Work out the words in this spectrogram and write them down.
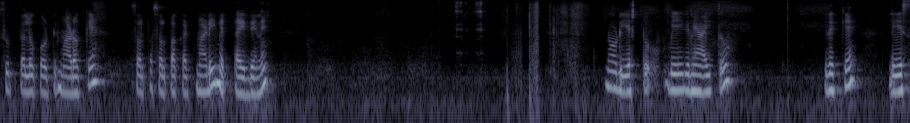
ಸುತ್ತಲೂ ಕೋಟಿಂಗ್ ಮಾಡೋಕ್ಕೆ ಸ್ವಲ್ಪ ಸ್ವಲ್ಪ ಕಟ್ ಮಾಡಿ ಮೆತ್ತಾ ಇದ್ದೇನೆ. ನೋಡಿ ಎಷ್ಟು ಬೇಗನೆ ಆಯಿತು. ಇದಕ್ಕೆ ಲೇಸ್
